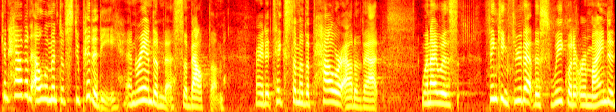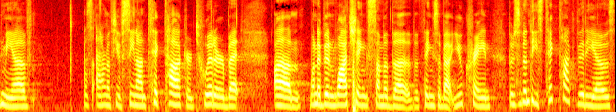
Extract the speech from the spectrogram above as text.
can have an element of stupidity and randomness about them. Right? It takes some of the power out of that. When I was thinking through that this week, what it reminded me of is I don't know if you've seen on TikTok or Twitter, but um, when I've been watching some of the, the things about Ukraine, there's been these TikTok videos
